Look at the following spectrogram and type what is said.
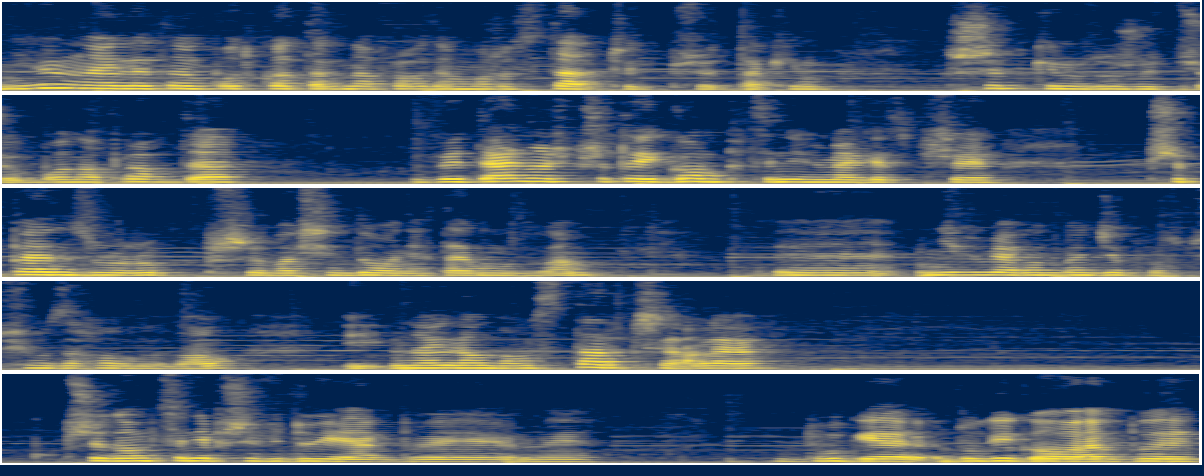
Nie wiem na ile ten podkład tak naprawdę może starczyć przy takim szybkim zużyciu, bo naprawdę wydajność przy tej gąbce, nie wiem jak jest przy, przy pędzlu lub przy właśnie dłoniach, tak jak mówiłam. Yy, nie wiem jak on będzie po prostu się zachowywał i na ile on Wam starczy, ale przy gąbce nie przewiduję jakby yy, długie, długiego jakby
